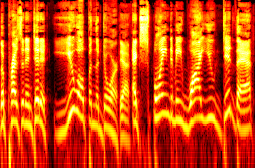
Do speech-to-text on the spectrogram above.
the president did it. You open the door. Yeah. Explain to me why you did that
